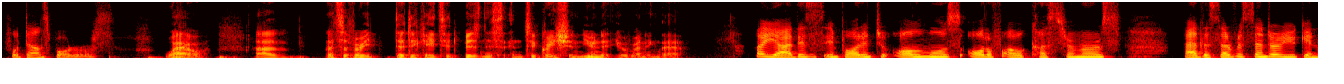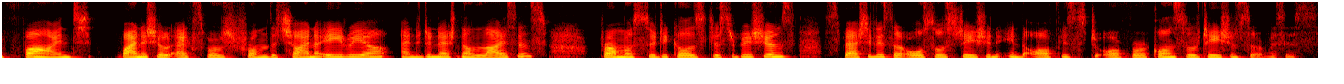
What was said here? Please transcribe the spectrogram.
for transporters. Wow. Uh, that's a very dedicated business integration unit you're running there. Oh, yeah, this is important to almost all of our customers. At the service center, you can find financial experts from the China area and international license pharmaceuticals distributions. Specialists are also stationed in the office to offer consultation services.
